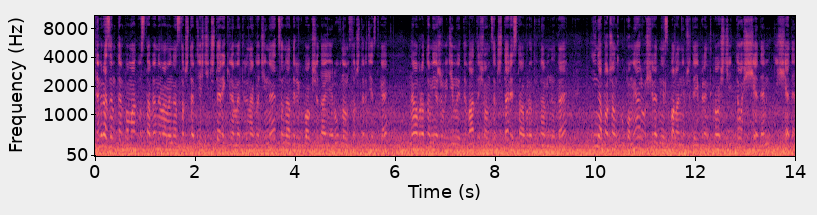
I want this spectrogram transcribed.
Tym razem tempomat ustawiony mamy na 144 km na godzinę, co na driftboxie daje równą 140. Na obrotomierzu widzimy 2400 obrotów na minutę i na początku pomiaru średnie spalanie przy tej prędkości to 7,7.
